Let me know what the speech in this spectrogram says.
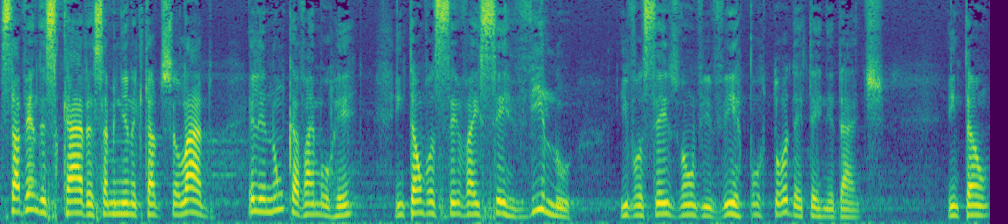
Está vendo esse cara, essa menina que está do seu lado? Ele nunca vai morrer, então você vai servi-lo e vocês vão viver por toda a eternidade. Então,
